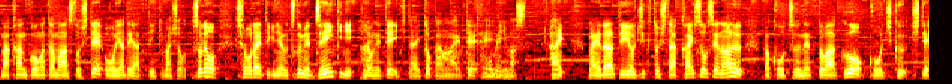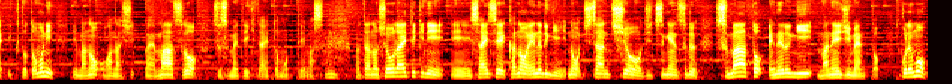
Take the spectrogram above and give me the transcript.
まあ、観光型マースとして大谷でやっていきましょう。それを将来的には宇都宮全域に広げていきたいと考えています。はいまあ、LRT を軸とした階層性のある、まあ、交通ネットワークを構築していくとともに今のお話、えーマースを進めていきたいと思っています。うんまたあの将来的に、えー再生可能エネルギーの地産地消を実現するスマートエネルギーマネジメントこれも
